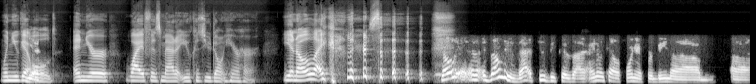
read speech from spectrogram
when you get yeah. old and your wife is mad at you because you don't hear her. You know, like there's. no, it's only that too because I, I know in California for being um, uh,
